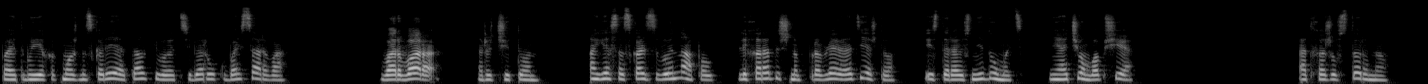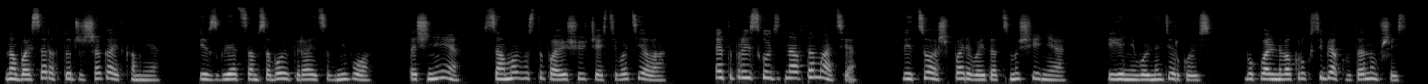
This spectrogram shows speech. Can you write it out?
Поэтому я как можно скорее отталкиваю от себя руку Байсарова. «Варвара!» — рычит он. А я соскальзываю на пол, лихорадочно поправляю одежду и стараюсь не думать ни о чем вообще. Отхожу в сторону, но Байсаров тут же шагает ко мне, и взгляд сам собой упирается в него. Точнее, в самую выступающую часть его тела. Это происходит на автомате. Лицо ошпаривает от смущения, и я невольно дергаюсь, буквально вокруг себя крутанувшись,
